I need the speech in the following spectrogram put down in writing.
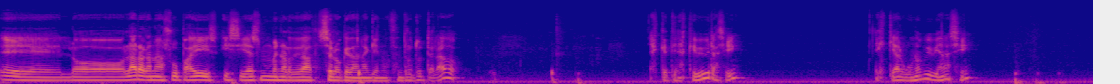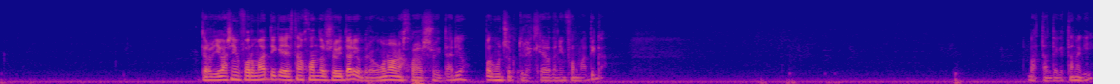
eh, lo largan a su país y si es menor de edad se lo quedan aquí en un centro tutelado. Es que tienes que vivir así. Es que algunos vivían así. Te lo llevas a informática y están jugando al solitario, pero ¿cómo no van a jugar al solitario? Por mucho que tú les quieras dar informática. Bastante que están aquí.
